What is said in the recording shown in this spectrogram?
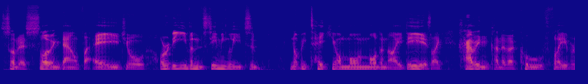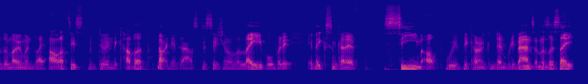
sort of slowing down for age or or even seemingly to not be taking on more modern ideas, like having kind of a cool flavor of the moment, like artist for doing the cover. Not if that's decision of the label, but it, it makes some kind of seam up with the current contemporary bands. And as I say,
